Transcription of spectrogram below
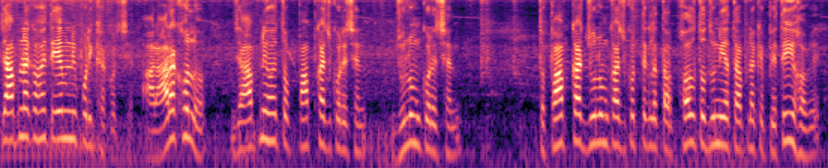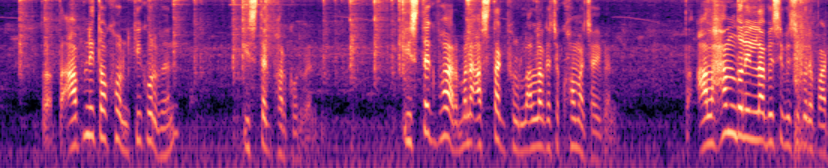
যে আপনাকে হয়তো এমনি পরীক্ষা করছে, আর আরেক হলো যে আপনি হয়তো পাপ কাজ করেছেন, জুলুম করেছেন। তো পাপ কাজ, জুলুম কাজ করতে গেলে তার ফল তো দুনিয়াতে আপনাকে পেতেই হবে। তো তো আপনি তখন কি করবেন? ইস্তেকভার করবেন। ইস্তেকভার মানে আস্তাকফিরুল আল্লাহর কাছে ক্ষমা চাইবেন। তো আলহামদুলিল্লাহ বেশি বেশি করে পাঠ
